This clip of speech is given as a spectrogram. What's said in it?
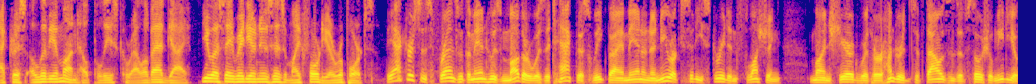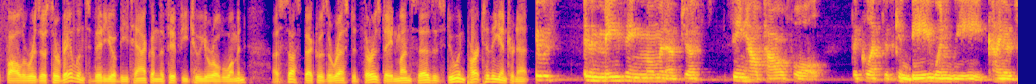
Actress Olivia Munn helped police corral a bad guy. USA Radio News' Mike Fortier reports. The actress is friends with the man whose mother was attacked this week by a man on a New York City street in Flushing. Munn shared with her hundreds of thousands of social media followers a surveillance video of the attack on the 52-year-old woman. A suspect was arrested Thursday, and Munn says it's due in part to the internet. It was an amazing moment of just seeing how powerful the collective can be when we kind of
